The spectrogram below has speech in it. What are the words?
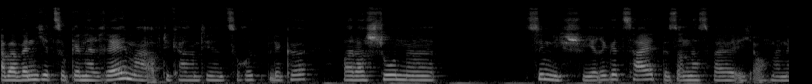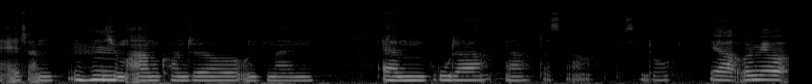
Aber wenn ich jetzt so generell mal auf die Quarantäne zurückblicke, war das schon eine ziemlich schwierige Zeit, besonders weil ich auch meine Eltern Mhm. nicht umarmen konnte und meinen ähm, Bruder. Ja, das war ein bisschen doof. Ja, bei mir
